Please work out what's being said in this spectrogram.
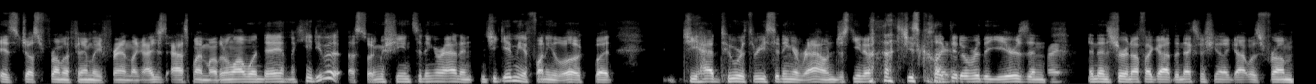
it's just from a family friend. Like I just asked my mother in law one day, I'm like, "Hey, do you have a, a sewing machine sitting around?" And, and, she gave me a funny look, but she had two or three sitting around. Just you know, she's collected right. over the years, and right. and then sure enough, I got the next machine I got was from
